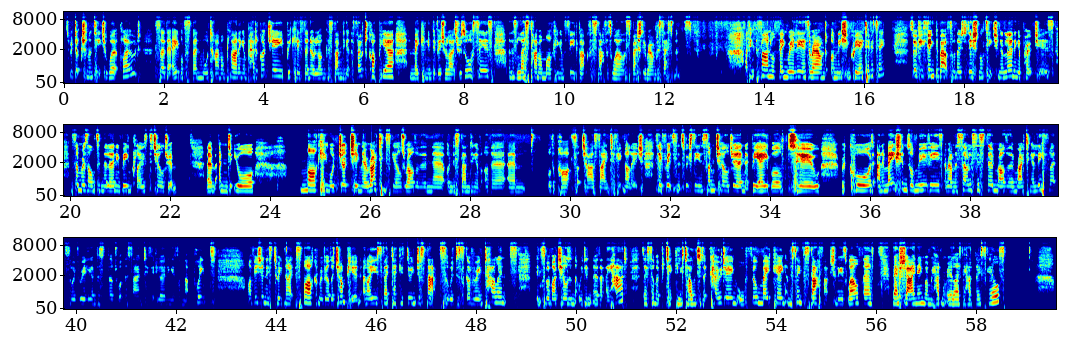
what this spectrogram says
It's reduction on teacher workload, so they're able to spend more time on planning and pedagogy because they're no longer standing at the photocopier and making individualised resources, and there's less time on marking and feedback for staff as well, especially around assessments. I think the final thing really is around unleashing creativity. So if you think about some of those traditional teaching and learning approaches, some result in the learning being closed to children. Um, and you're marking or judging their writing skills rather than their understanding of other um, other parts such as scientific knowledge. So, for instance, we've seen some children be able to record animations or movies around the solar system rather than writing a leaflet. So, we've really understood what the scientific learning is on that point. Our vision is to ignite the spark and reveal the champion, and our use of EdTech is doing just that. So, we're discovering talents in some of our children that we didn't know that they had. So, some are particularly talented at coding or filmmaking, and the same for staff actually as well. They're, they're shining when we hadn't realised they had those skills.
